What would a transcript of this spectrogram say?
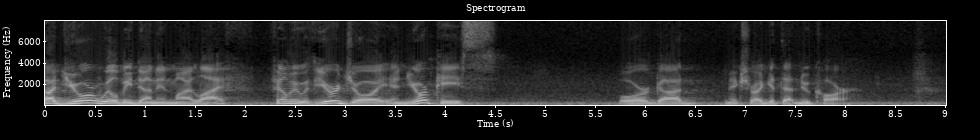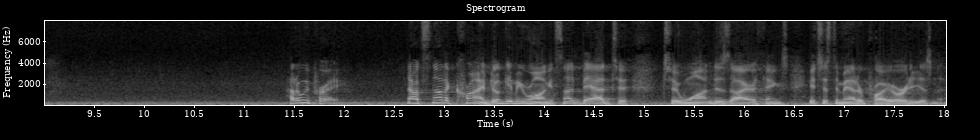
God, your will be done in my life. Fill me with your joy and your peace. Or, God, make sure I get that new car. How do we pray? Now, it's not a crime. Don't get me wrong. It's not bad to, to want and desire things. It's just a matter of priority, isn't it?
